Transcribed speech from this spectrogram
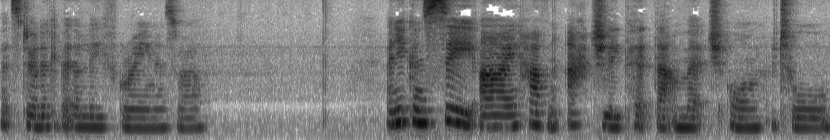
let's do a little bit of leaf green as well. And you can see I haven't actually put that much on at all.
